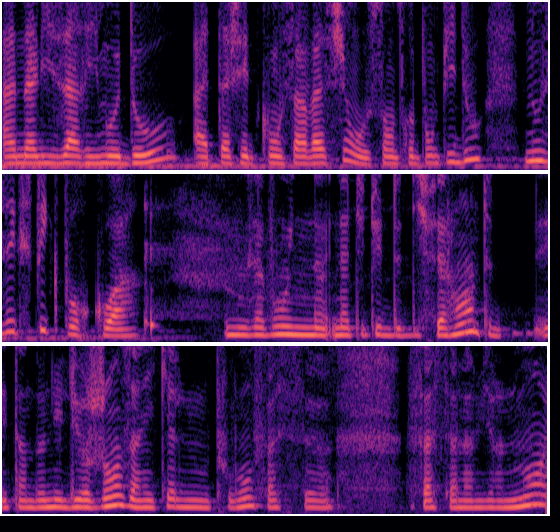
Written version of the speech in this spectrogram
Annalisa Rimodo, attachée de conservation au Centre Pompidou, nous explique pourquoi. Nous avons une, attitude différente, étant donné l'urgence dans laquelle nous nous trouvons face, face à l'environnement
